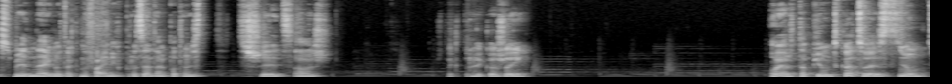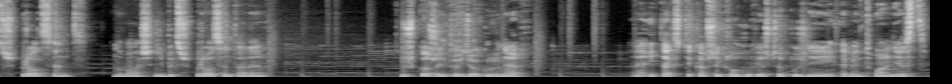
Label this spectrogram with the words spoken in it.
W jednego, tak na fajnych procentach. Potem jest trzy, coś. Tak trochę gorzej. Oj, ale ta piątka co jest z nią? 3%. No właśnie, niby 3%, ale już gorzej to idzie ogólnie. E, I tak z ciekawszych lochów jeszcze później ewentualnie jest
